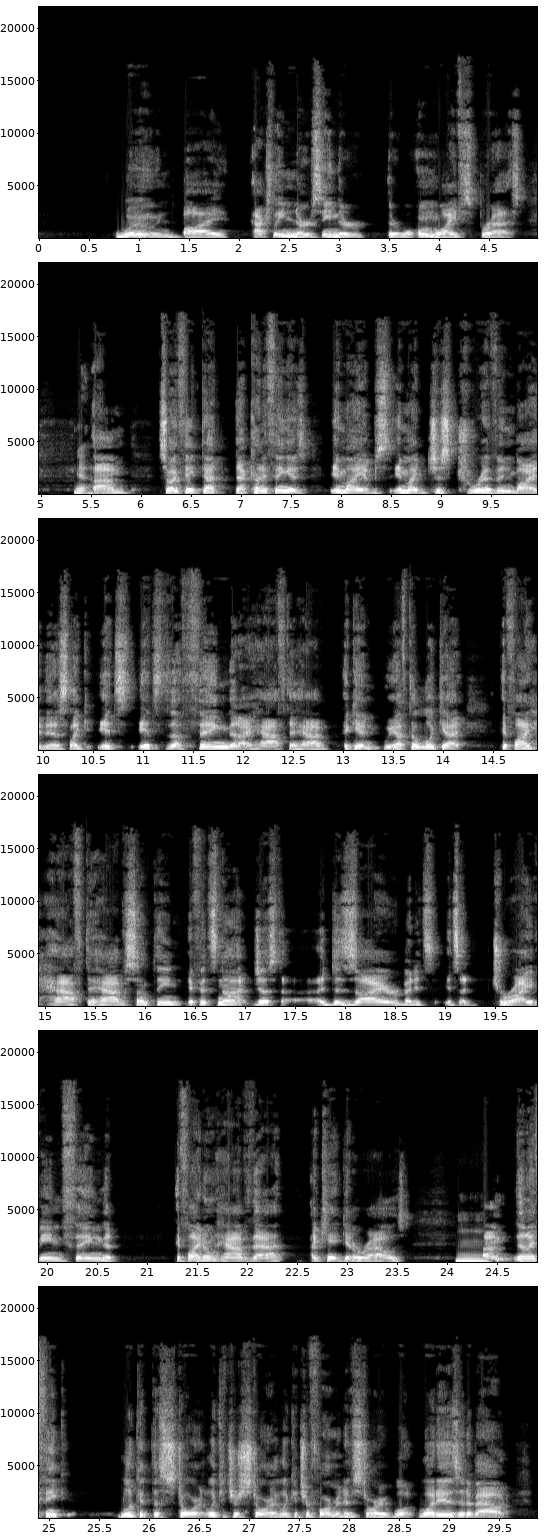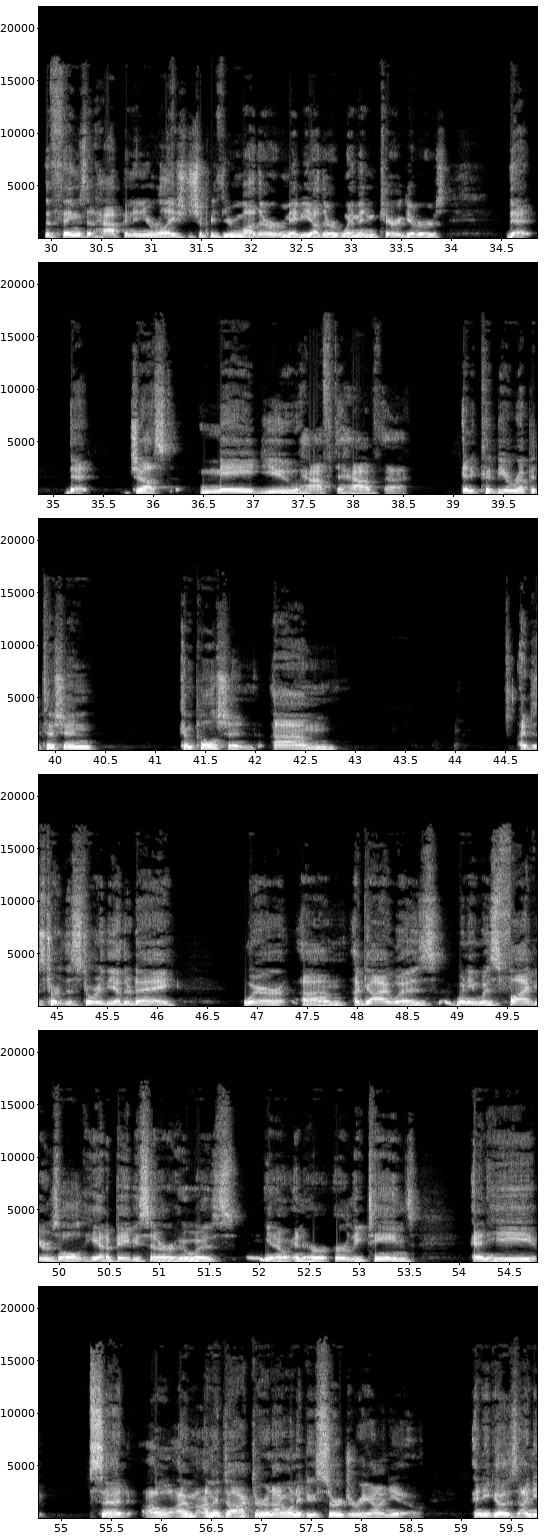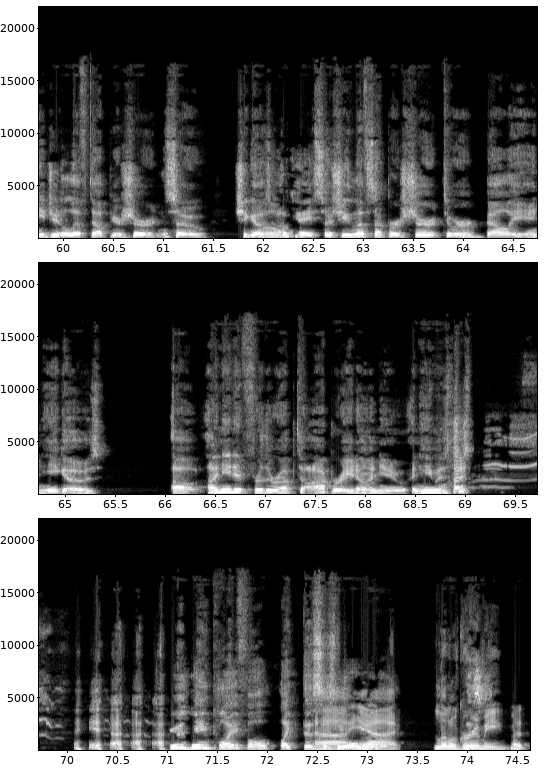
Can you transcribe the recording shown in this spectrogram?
wound by actually nursing their their own wife's breast. Yeah. Um, so I think that that kind of thing is am I am I just driven by this? Like it's it's the thing that I have to have. Again, we have to look at if I have to have something, if it's not just a desire, but it's it's a driving thing that if I don't have that, I can't get aroused. Mm. Um, then I think look at the story, look at your story, look at your formative story. What what is it about the things that happened in your relationship with your mother or maybe other women caregivers that that just made you have to have that? And it could be a repetition compulsion. Um, I just heard this story the other day where um, a guy was when he was five years old he had a babysitter who was you know in her early teens and he said oh i'm, I'm a doctor and i want to do surgery on you and he goes i need you to lift up your shirt and so she goes okay so she lifts up her shirt to her belly and he goes oh i need it further up to operate on you and he was what? just yeah. he was being playful like this is uh, normal. yeah little groomy this, but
